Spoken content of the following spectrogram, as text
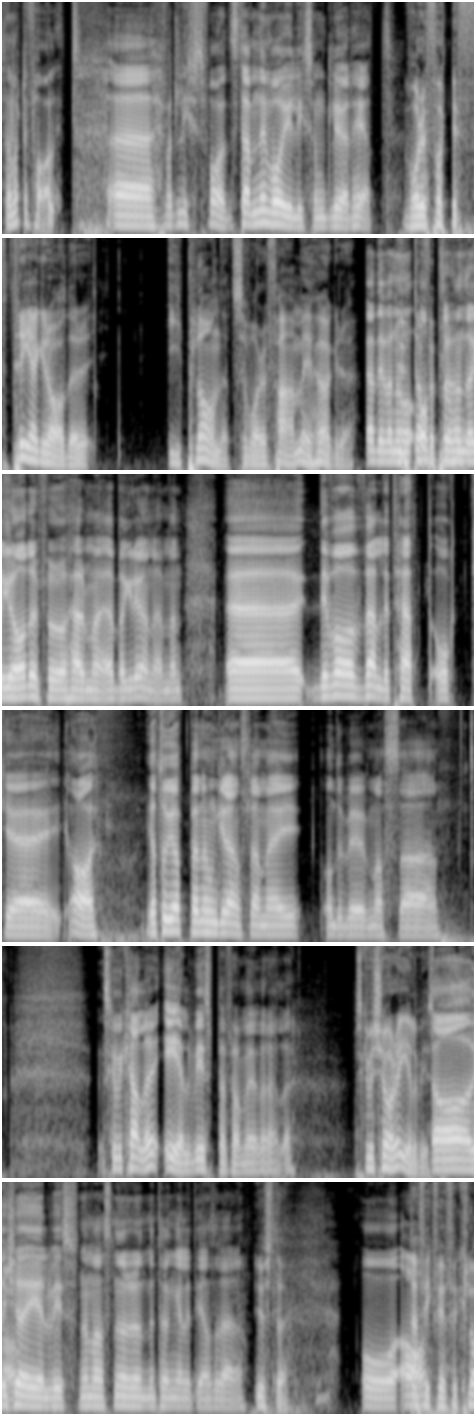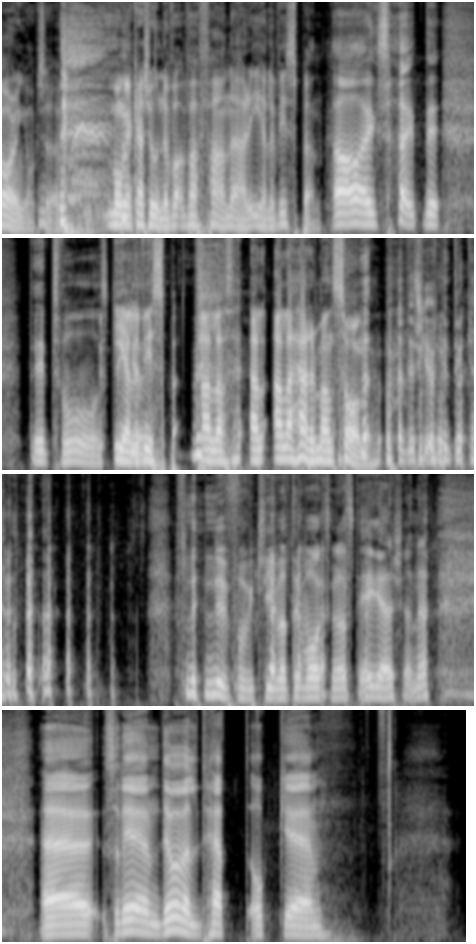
Sen var det farligt. Uh, det var livsfarligt. Stämningen var ju liksom glödhet. Var det 43 grader i planet så var det fan mig högre. Ja det var nog Utanför 800 planet. grader för att härma Ebba Grön där men eh, det var väldigt hett och eh, ja, jag tog upp henne, hon gränslade mig och det blev massa Ska vi kalla det elvisp här framöver eller? Ska vi köra elvisp? Ja vi Ja. kör elvisp när man snurrar runt med tungan lite grann sådär Just det, och ja, där fick vi en förklaring också. Många kanske undrar, vad, vad fan är elvispen? ja exakt, det, det är två stycken Elvisp, alla, all, alla Hermansson. det ska vi inte kalla nu, nu får vi kliva tillbaka några steg här känner jag. Eh, så det, det var väldigt hett och eh,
